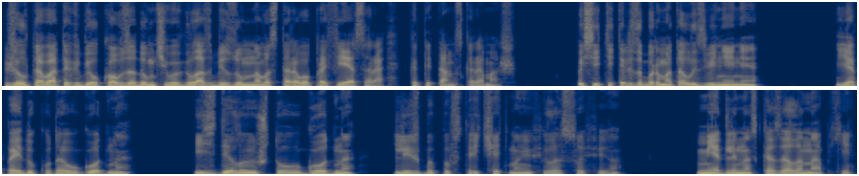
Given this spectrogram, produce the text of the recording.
желтоватых белков задумчивых глаз безумного старого профессора, капитан Скоромаш». Посетитель забормотал извинения. «Я пойду куда угодно и сделаю что угодно, лишь бы повстречать мою философию» медленно сказала Напхи.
